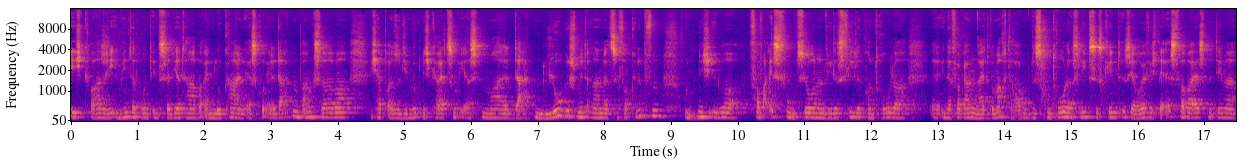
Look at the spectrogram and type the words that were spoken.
ich quasi im Hintergrund installiert habe einen lokalen SQL-Datenbankserver. Ich habe also die Möglichkeit, zum ersten Mal Daten logisch miteinander zu verknüpfen und nicht über Verweisfunktionen, wie das viele Controller in der Vergangenheit gemacht haben. Des Controllers liebstes Kind ist ja häufig der S-Verweis, mit dem er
